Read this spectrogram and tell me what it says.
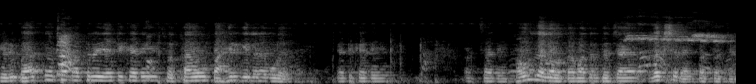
गडी बाद नव्हता मात्र या ठिकाणी स्वतः बाहेर गेल्यामुळे या ठिकाणी पंचाने पाऊस झाला होता मात्र त्याच्या लक्ष नाही पंचाच्या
